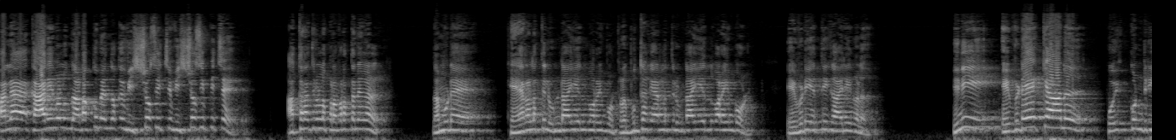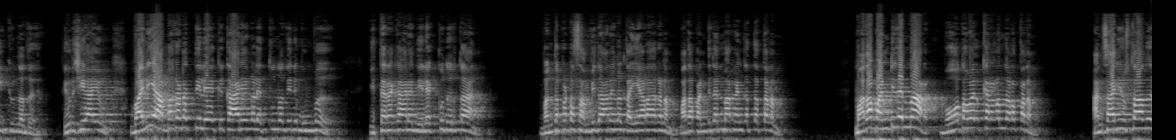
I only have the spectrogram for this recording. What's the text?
പല കാര്യങ്ങളും നടക്കുമെന്നൊക്കെ വിശ്വസിച്ച് വിശ്വസിപ്പിച്ച് അത്തരത്തിലുള്ള പ്രവർത്തനങ്ങൾ നമ്മുടെ കേരളത്തിൽ ഉണ്ടായി എന്ന് പറയുമ്പോൾ പ്രബുദ്ധ കേരളത്തിൽ ഉണ്ടായി എന്ന് പറയുമ്പോൾ എവിടെ എത്തി കാര്യങ്ങൾ? ഇനി എവിടേക്കാണ് പോയിക്കൊണ്ടിരിക്കുന്നത്? തീർച്ചയായും വലിയ അപകടത്തിലേക്ക് കാര്യങ്ങൾ എത്തുന്നതിന് മുമ്പ് ഇത്തരക്കാരെ നിലക്കു നിർത്താൻ ബന്ധപ്പെട്ട സംവിധാനങ്ങൾ തയ്യാറാകണം. മതപണ്ഡിതന്മാർ രംഗത്തെത്തണം. മതപണ്ഡിതന്മാർ ബോധവൽക്കരണം നടത്തണം. അൻസാരി ഉസ്താദ്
